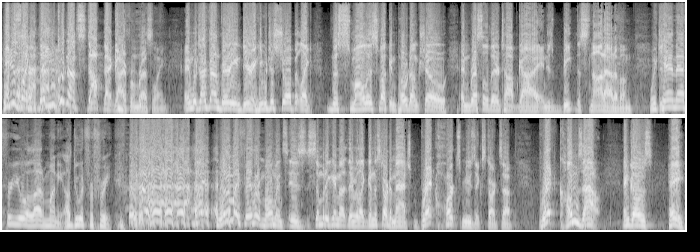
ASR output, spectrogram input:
he just like that. You could not stop that guy from wrestling. And which I found very endearing. He would just show up at like the smallest fucking podunk show and wrestle their top guy and just beat the snot out of him. we can't offer you a lot of money. I'll do it for free. One of my favorite moments is somebody came out. They were like going to start a match. Bret Hart's music starts up. Bret comes out and goes, "Hey,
